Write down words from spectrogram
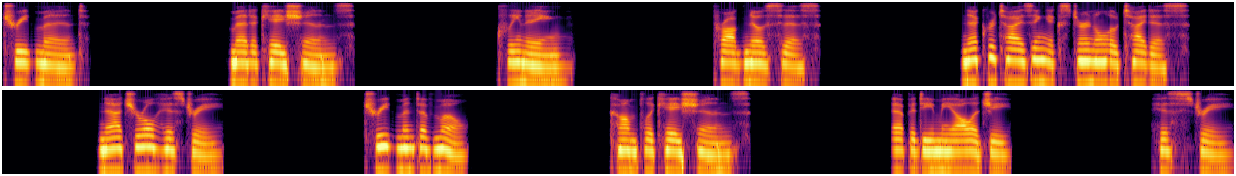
Treatment. Medications. Cleaning. Prognosis Necrotizing external otitis. Natural history. Treatment of MO. Complications. Epidemiology. History.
